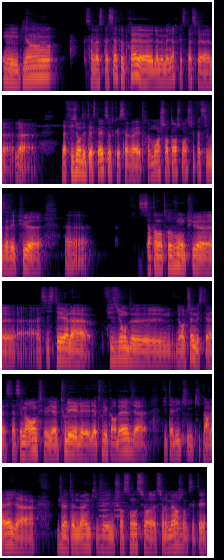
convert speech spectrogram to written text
Eh bien, ça va se passer à peu près de la même manière que se passe la, la, fusion des testnets, sauf que ça va être moins chantant, je pense. Je ne sais pas si vous avez pu certains d'entre vous ont pu euh, assister à la fusion de, de Robchain, mais c'était assez marrant puisqu'il y a tous les, il y a tous les corps dev, il y a Vitaly qui, parlait, il y a Jonathan Mann qui faisait une chanson sur, sur le merge, donc c'était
